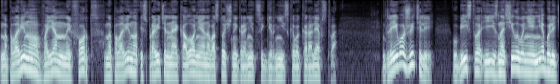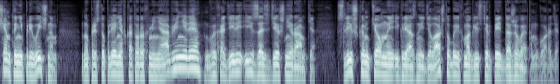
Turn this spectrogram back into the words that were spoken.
Наполовину военный форт, наполовину исправительная колония на восточной границе Гернийского королевства. Для его жителей убийство и изнасилование не были чем-то непривычным — но преступления, в которых меня обвинили, выходили из-за здешней рамки. Слишком темные и грязные дела, чтобы их могли стерпеть даже в этом городе.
